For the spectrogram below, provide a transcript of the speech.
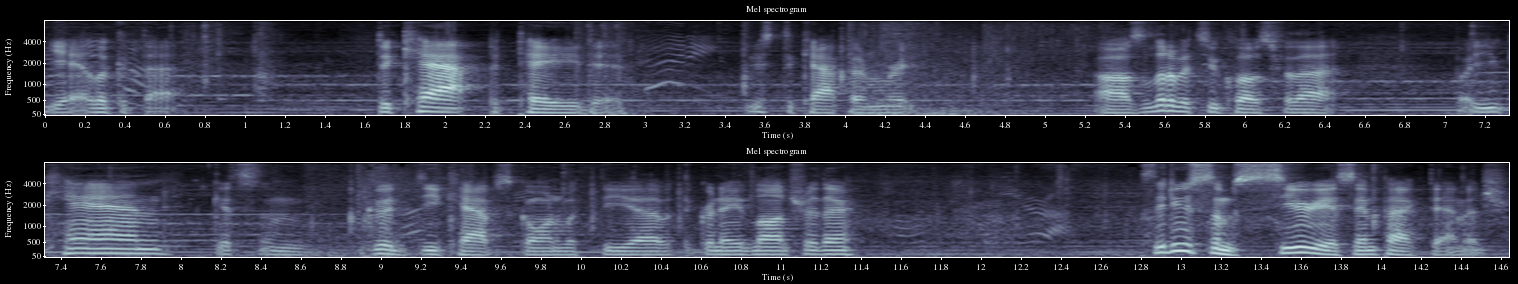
yeah, look at that. Decapitated. Just decap him right. Uh, I was a little bit too close for that. But you can get some good decaps going with the, uh, with the grenade launcher there. Because they do some serious impact damage.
